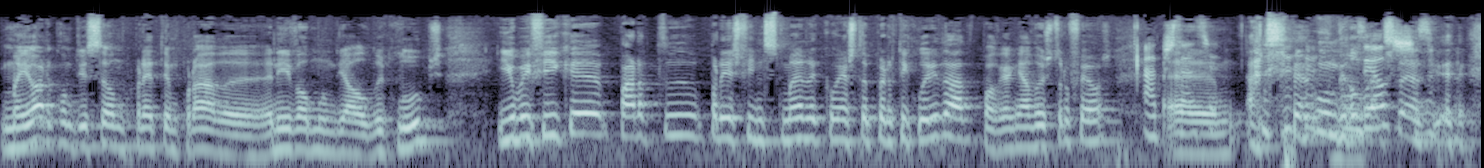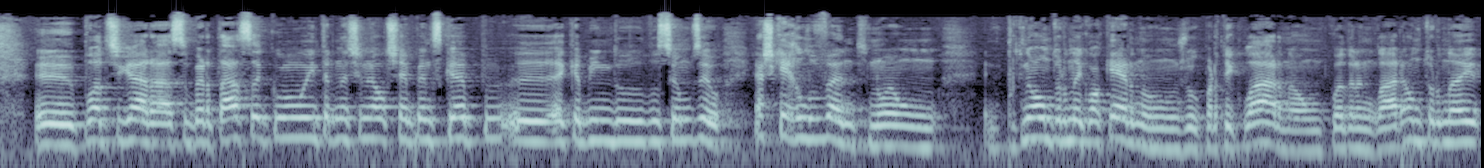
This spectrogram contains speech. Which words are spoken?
maior competição de pré-temporada a nível mundial de clubes e o Benfica parte para este fim de semana com esta particularidade. Pode ganhar dois troféus. À distância. Uh, um deles, um deles. à distância. Uh, pode chegar à Supertaça com o International Champions Cup uh, a caminho do, do, seu museu. Eu acho que é relevante, não é um, porque não é um torneio qualquer, não é um jogo particular, não é um quadrangular, é um torneio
